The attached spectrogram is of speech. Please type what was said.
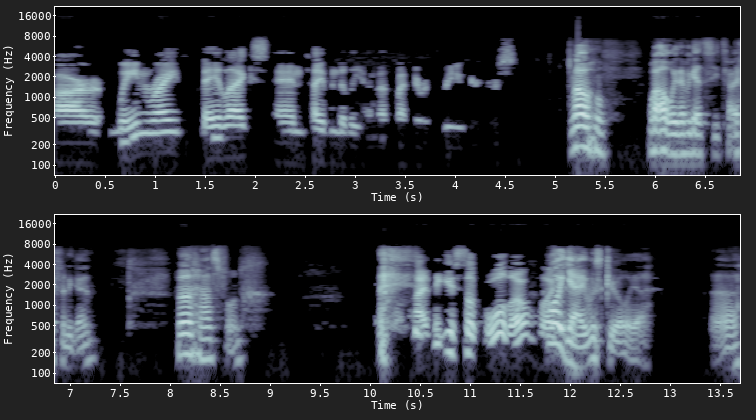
are Wainwright, Balex, and Typhon DeLeon. That's my favorite three new characters. oh, well, we never get to see Typhon again. Oh, that's fun. I think he's still cool though. oh yeah, it was cool. Yeah, uh,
